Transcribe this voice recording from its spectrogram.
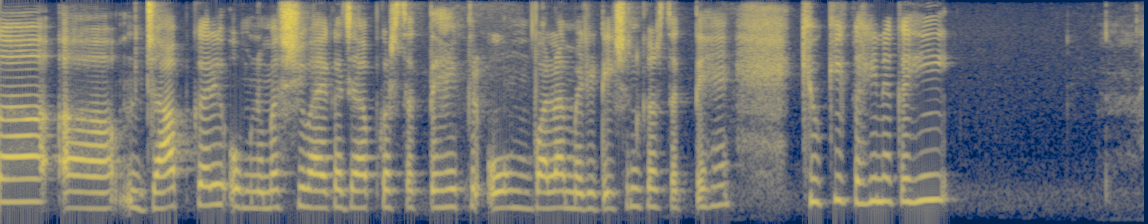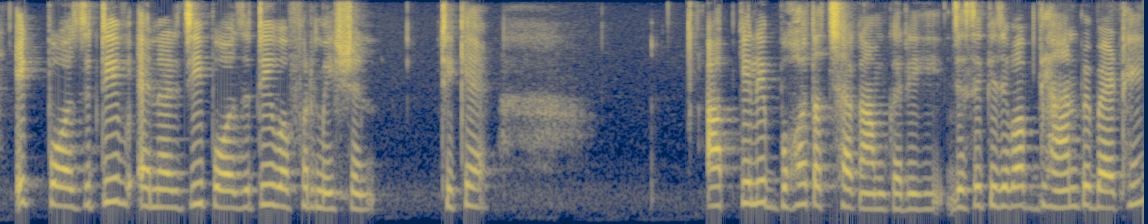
का जाप करें, ओम नमः शिवाय का जाप कर सकते हैं, फिर ओम वाला मेडिटेशन कर सकते हैं, क्योंकि कहीं ना कहीं एक पॉजिटिव एनर्जी पॉजिटिव अफर्मेशन ठीक है? आपके लिए बहुत अच्छा काम करेगी। जैसे कि जब आप ध्यान पे बैठें,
